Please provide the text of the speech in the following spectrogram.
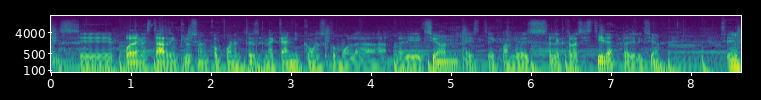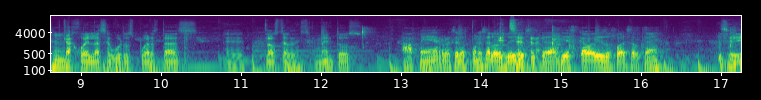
Este, pueden estar incluso en componentes mecánicos como la, la dirección, este, cuando es electroasistida, la dirección. Sí. Cajuelas, seguros, puertas, eh, clúster de instrumentos. A perro, se los pones a los vidrios y te da 10 caballos de fuerza, ok. Sí.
